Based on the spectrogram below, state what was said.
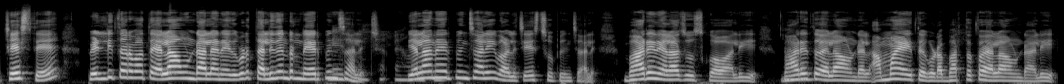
చేస్తే పెళ్ళి తర్వాత ఎలా ఉండాలి అనేది కూడా తల్లిదండ్రులు నేర్పించాలి. ఎలా నేర్పించాలి? వాళ్ళు చేసి చూపించాలి. భార్యను ఎలా చూసుకోవాలి? భార్యతో ఎలా ఉండాలి? అమ్మాయి అయితే కూడా భర్తతో ఎలా ఉండాలి?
